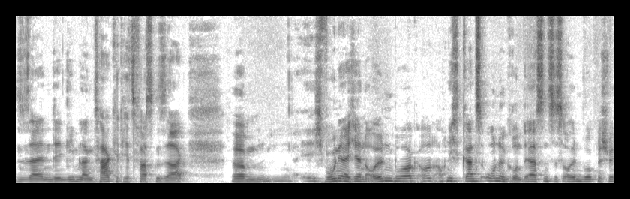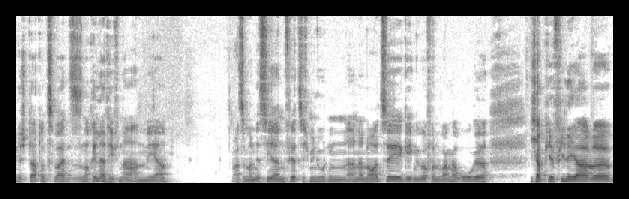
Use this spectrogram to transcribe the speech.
seinen, den lieben langen Tag hätte ich jetzt fast gesagt. Ähm, ich wohne ja hier in Oldenburg und auch nicht ganz ohne Grund. Erstens ist Oldenburg eine schöne Stadt und zweitens ist es noch relativ nah am Meer. Also man ist hier in 40 Minuten an der Nordsee gegenüber von Wangerooge. Ich habe hier viele Jahre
